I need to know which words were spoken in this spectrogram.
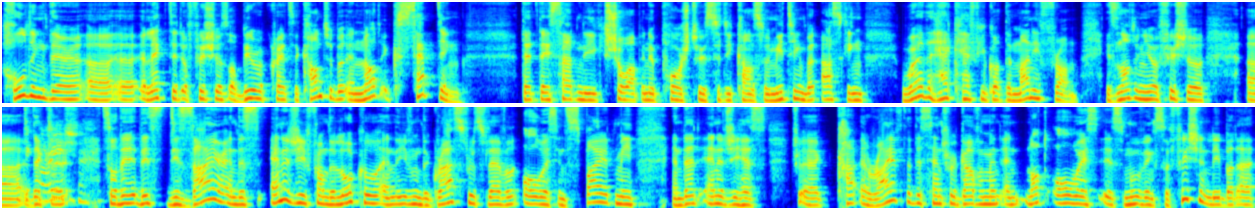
holding their uh, uh, elected officials or bureaucrats accountable and not accepting that they suddenly show up in a Porsche to a city council meeting, but asking, where the heck have you got the money from? It's not in your official uh, declaration. So they, this desire and this energy from the local and even the grassroots level always inspired me. And that energy has uh, arrived at the central government and not always is moving sufficiently, but uh,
